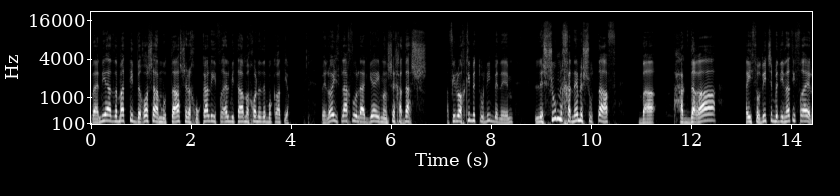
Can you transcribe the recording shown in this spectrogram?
ואני אז עמדתי בראש העמותה של החוקה לישראל מטעם המכון לדמוקרטיה. ולא הצלחנו להגיע עם אנשי חד"ש, אפילו הכי מתונים ביניהם, לשום מכנה משותף בהגדרה היסודית של מדינת ישראל.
